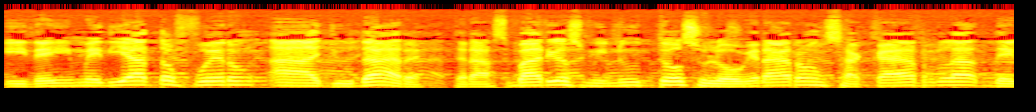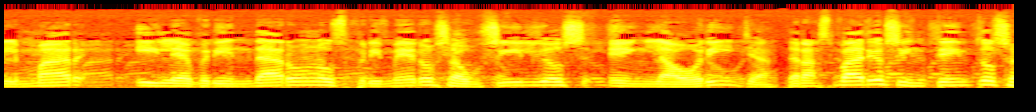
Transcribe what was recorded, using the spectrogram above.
y de inmediato fueron a ayudar. Tras varios minutos lograron sacarla del mar y le brindaron los primeros auxilios en la orilla. Tras varios intentos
